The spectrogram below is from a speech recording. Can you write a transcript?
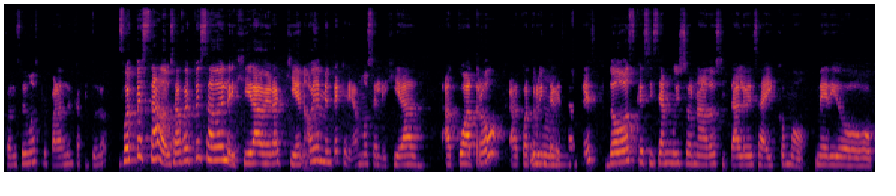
cuando estuvimos preparando el capítulo, fue pesado, o sea, fue pesado elegir a ver a quién. Obviamente queríamos elegir a, a cuatro, a cuatro interesantes, dos que sí sean muy sonados y tal vez ahí como medio,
